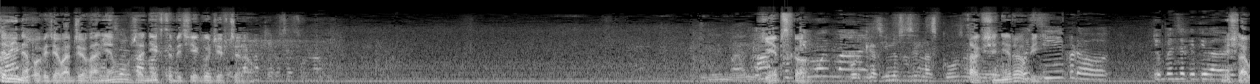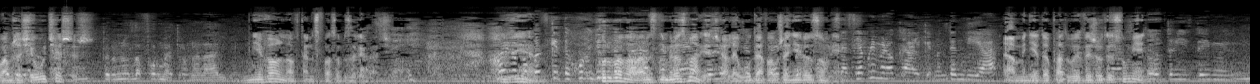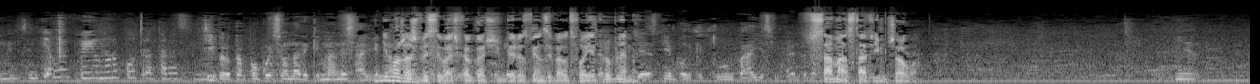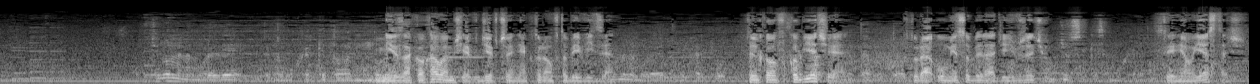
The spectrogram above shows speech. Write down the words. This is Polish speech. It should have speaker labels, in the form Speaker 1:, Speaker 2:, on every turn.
Speaker 1: Celina
Speaker 2: powiedziała Giovanniemu, że nie chce być jego dziewczyną. Kiepsko. Tak się nie robi. Myślałam, że się ucieszysz. Nie wolno w ten sposób zrywać. Wiem. Próbowałam z nim rozmawiać, ale udawał, że nie rozumie. A mnie dopadły wyrzuty sumienia.
Speaker 1: Y sentía muy feo, no lo puedo tratar así.
Speaker 3: Sí, pero tampoco es onda de que mandes a alguien.
Speaker 2: Nie możesz wysyłać kogoś, by rozwiązywał twoje problemy.
Speaker 3: Y
Speaker 2: Sama staw im czoło.
Speaker 3: No.
Speaker 2: Nie zakochałem się w dziewczynie, którą w tobie widzę,
Speaker 3: que...
Speaker 2: tylko w kobiecie, która umie sobie radzić w życiu. Ty nią jesteś.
